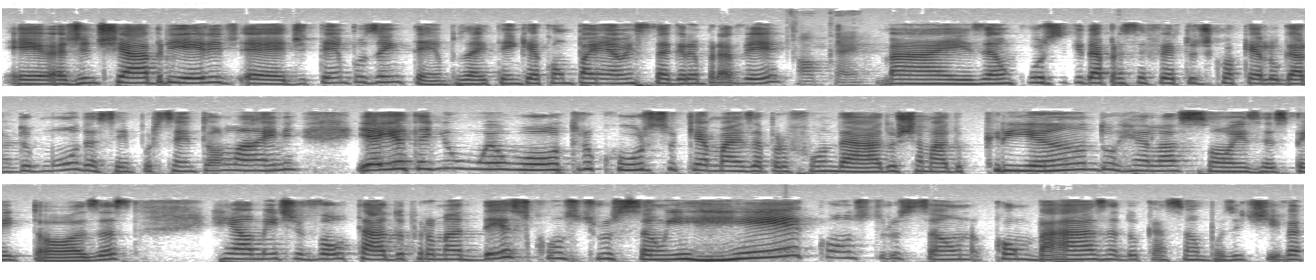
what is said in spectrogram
é, a gente abre ele é, de tempos em tempos, aí tem que acompanhar o Instagram para ver. Okay. Mas é um curso que dá para ser feito de qualquer lugar do mundo, é 100% online. E aí eu tenho um, um outro curso que é mais aprofundado, chamado Criando Relações Respeitosas, realmente voltado para uma desconstrução e reconstrução com base na educação positiva.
